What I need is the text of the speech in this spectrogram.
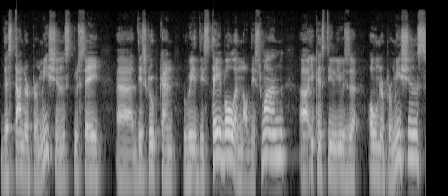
the standard permissions to say uh, this group can read this table and not this one. Uh, you can still use uh, owner permissions.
